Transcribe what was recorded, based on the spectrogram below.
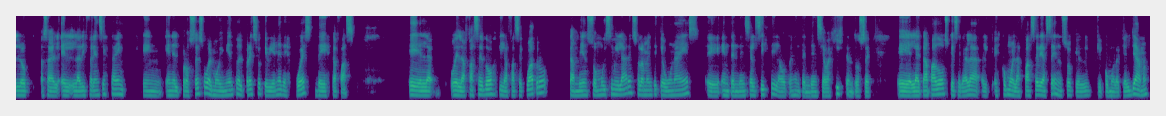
lo, o sea, la diferencia está en, en, en, el proceso o el movimiento del precio que viene después de esta fase. o en la fase 2 y la fase 4 también son muy similares, solamente que una es eh, en tendencia alcista y la otra es en tendencia bajista. Entonces, eh, la etapa 2, que sería la, es como la fase de ascenso, que, él, que como la que él llama,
